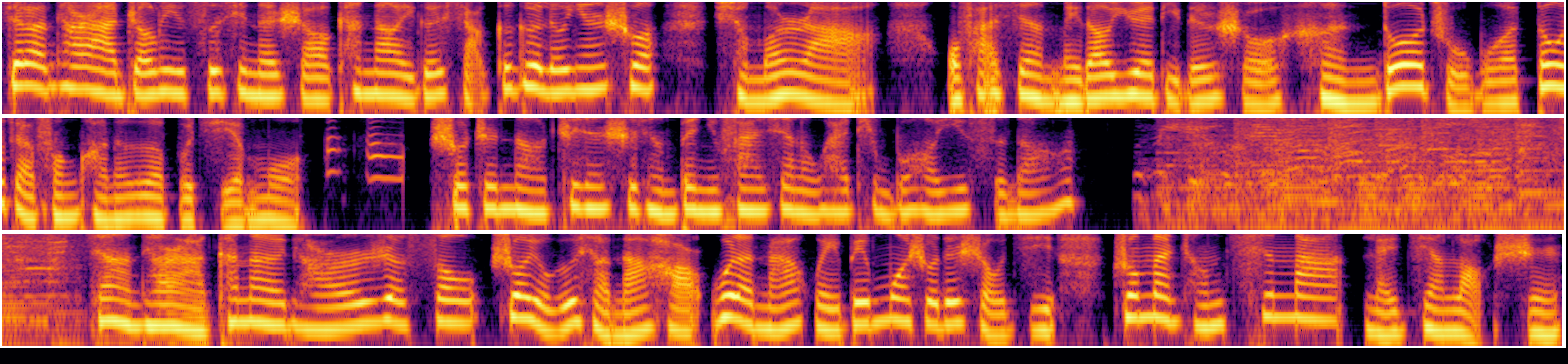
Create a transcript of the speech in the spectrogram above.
这两天啊，整理私信的时候，看到一个小哥哥留言说：“小妹儿啊，我发现每到月底的时候，很多主播都在疯狂的恶补节目。说真的，这件事情被你发现了，我还挺不好意思的。”前两天啊，看到一条热搜，说有个小男孩为了拿回被没收的手机，装扮成亲妈来见老师，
